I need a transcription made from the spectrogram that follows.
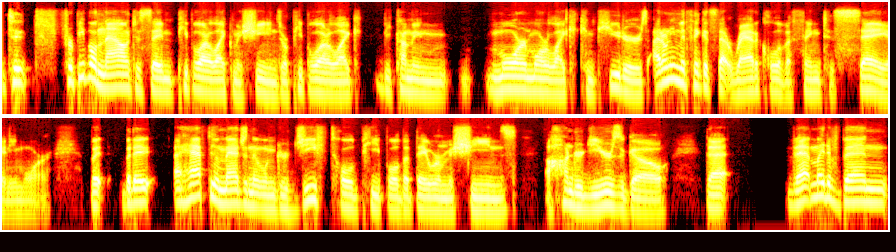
to for people now to say people are like machines or people are like becoming more and more like computers i don't even think it's that radical of a thing to say anymore. But but i, I have to imagine that when gurdjieff told people that they were machines a hundred years ago that that might have been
